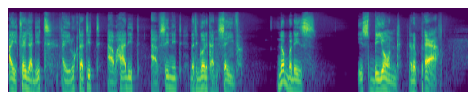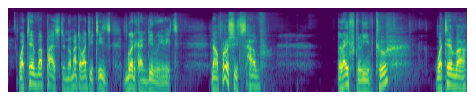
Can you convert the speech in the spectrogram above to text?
I treasured it, I looked at it, I've had it, I've seen it, that God can save. Nobody is, is beyond repair. Whatever past, no matter what it is, God can deal with it. Now, prostitutes have life to live too, whatever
